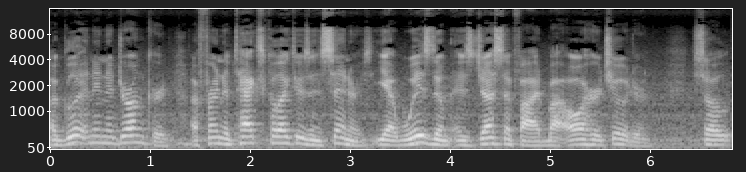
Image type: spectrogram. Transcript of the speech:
A glutton and a drunkard, a friend of tax collectors and sinners. Yet wisdom is justified by all her children. So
